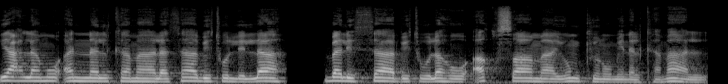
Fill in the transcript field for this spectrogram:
يعلم أن الكمال ثابت لله بل الثابت له أقصى ما يمكن من الكمال.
